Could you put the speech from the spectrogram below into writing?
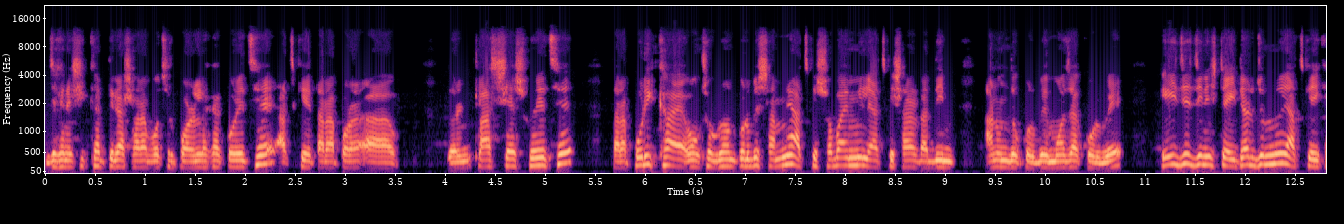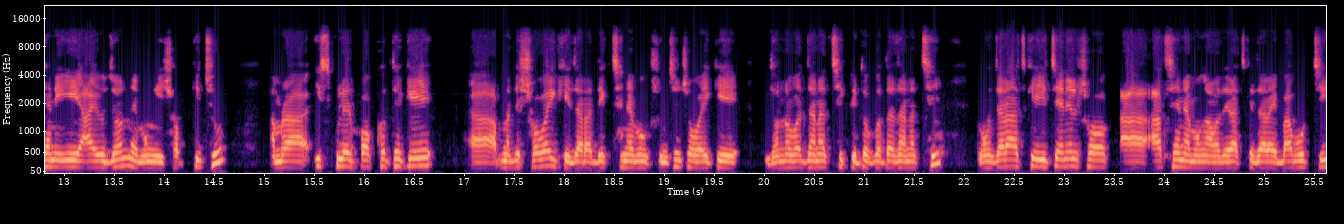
যেখানে শিক্ষার্থীরা সারা বছর পড়ালেখা করেছে। আজকে তারা ধরেন ক্লাস শেষ হয়েছে, তারা পরীক্ষায় অংশগ্রহণ করবে সামনে। আজকে সবাই মিলে আজকে সারাটা দিন আনন্দ করবে, মজা করবে। এই যে জিনিসটা এটার জন্যই আজকে এখানে এই আয়োজন এবং এই সব কিছু। আমরা স্কুলের পক্ষ থেকে আপনাদের সবাইকে, যারা দেখছেন এবং শুনছেন, সবাইকে ধন্যবাদ জানাচ্ছি কৃতজ্ঞতা জানাচ্ছি। এবং যারা আজকে এই চ্যানেল সহ আছেন এবং আমাদের আজকে যারা এই বাবুর্চি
